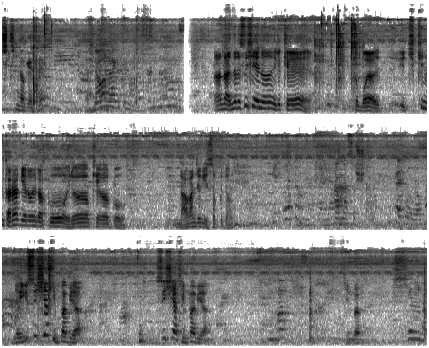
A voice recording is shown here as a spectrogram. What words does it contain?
치킨 너겟에. 아 나 옛날에 스시에는 이렇게 그 뭐야 이 치킨 가라게로 해갖고 이렇게 해갖고 나간 적이 있었거든. 야 이게 스시야 김밥이야? 스시야 김밥이야? 김밥 심박,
